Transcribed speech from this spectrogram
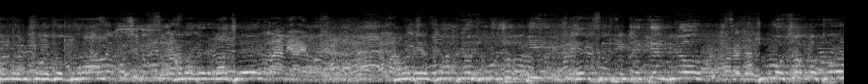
সংগ্রামী সহযোদ্ধারা, আমাদের মাঝে আমাদের জাতীয় যুব শক্তি কেন্দ্রীয় যুব সংগঠন,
